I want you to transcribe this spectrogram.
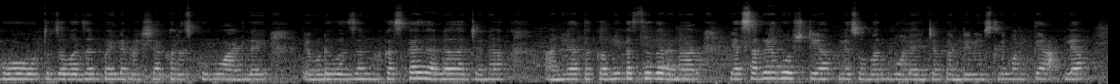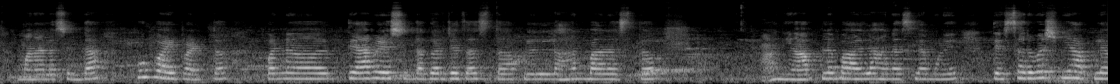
हो तुझं वजन पहिल्यापेक्षा खरंच खूप वाढलं आहे एवढं वजन कसं काय झालं अचानक? आणि आता कमी कसं करणार? या सगळ्या गोष्टी आपल्यासोबत बोलायच्या कंटिन्युअसली मग ते आपल्या मनालासुद्धा खूप वाईट वाटतं. पण त्यावेळेससुद्धा गरजेचं असतं आपल्याला लहान बाळ असतं. आणि आपलं बाळ लहान असल्यामुळे ते सर्वस्वी आपल्या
